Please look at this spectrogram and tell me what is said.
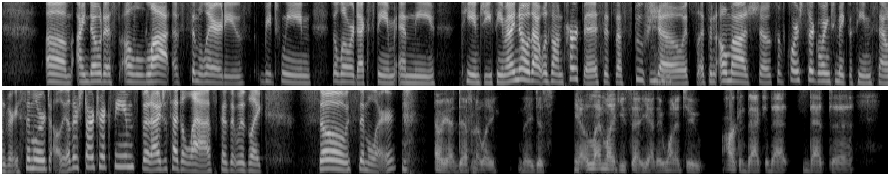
Um, I noticed a lot of similarities between the Lower Decks theme and the TNG theme. And I know that was on purpose. It's a spoof Mhm. show. It's it's an homage show. So of course they're going to make the theme sound very similar to all the other Star Trek themes, but I just had to laugh because it was like so similar. Oh yeah, definitely. They just yeah, and like you said, yeah, they wanted to harken back to that that uh,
